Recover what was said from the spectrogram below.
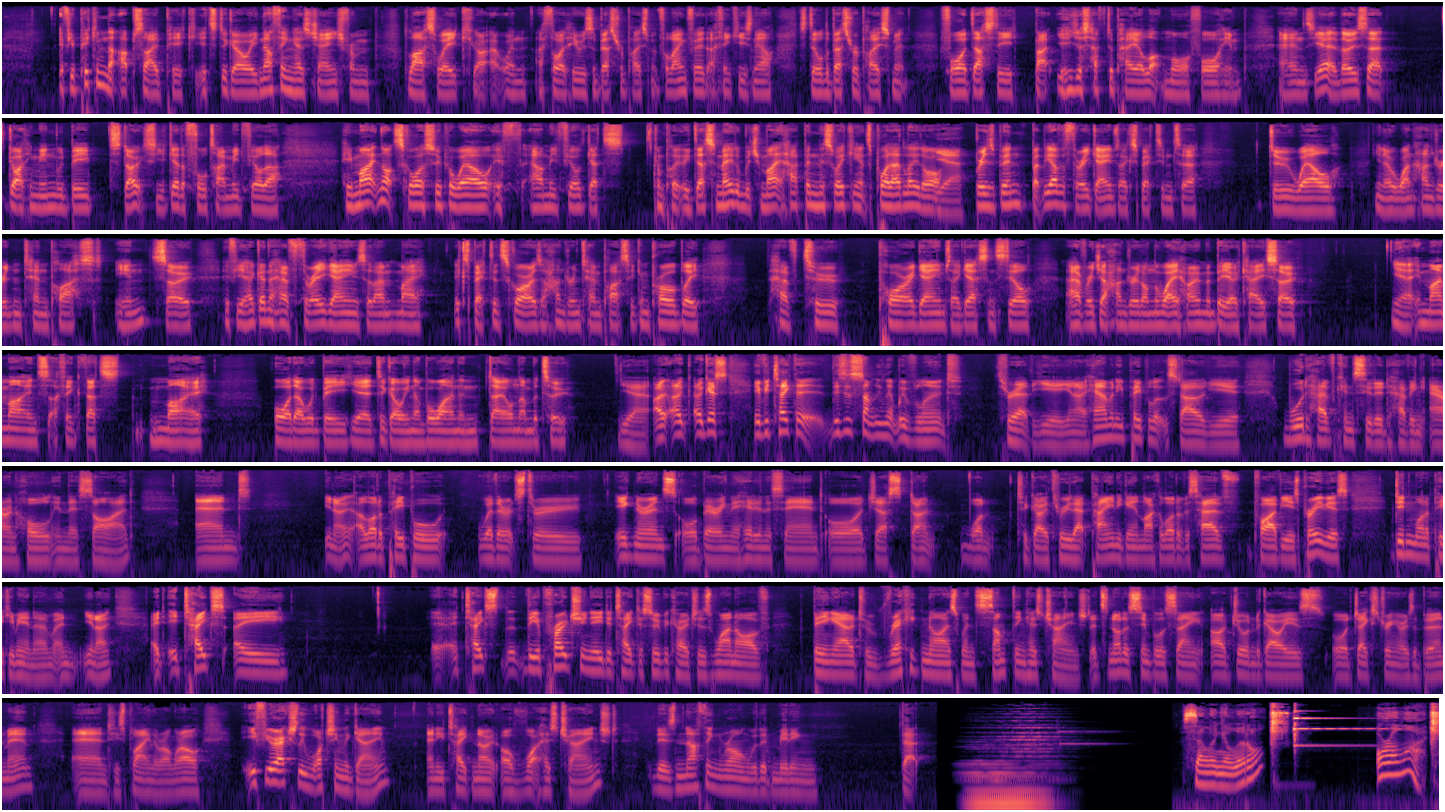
if you're picking the upside pick, it's De Goey. Nothing has changed from last week uh, when I thought he was the best replacement for Langford. I think he's now still the best replacement for Dusty, but you just have to pay a lot more for him. And yeah, those that got him in would be stoked. So you get a full time midfielder. He might not score super well if our midfield gets completely decimated, which might happen this week against Port Adelaide or yeah. Brisbane. But the other three games, I expect him to do well. You know, 110 plus in. So if you're going to have three games that I'm my expected score is 110 plus, he can probably have two poorer games, I guess, and still average 100 on the way home and be okay. So yeah, in my mind, I think that's my order would be yeah, De Goey number one and Dale number two. Yeah, I, I, I, guess if you take the, this is something that we've learnt throughout the year. You know, how many people at the start of the year would have considered having Aaron Hall in their side, and you know, a lot of people, whether it's through ignorance or burying their head in the sand, or just don't want to go through that pain again, like a lot of us have five years previous, didn't want to pick him in, and, and you know, it, it takes a it takes the, the approach you need to take to Supercoach is one of being able to recognize when something has changed. It's not as simple as saying, "Oh, Jordan De Goey is or Jake Stringer is a burn man and he's playing the wrong role." If you're actually watching the game and you take note of what has changed, there's nothing wrong with admitting that. Selling a little or a lot.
